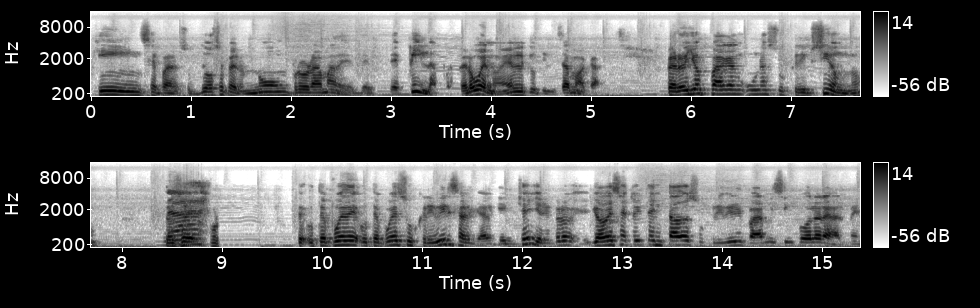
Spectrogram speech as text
15, para el sub 12, pero no un programa de, de, pila, pues. Pero bueno, es el que utilizamos acá. Pero ellos pagan una suscripción, ¿no? Entonces, ah. usted, puede, usted puede suscribirse al, Game Changer. Yo, creo, yo a veces estoy tentado de suscribir y pagar mis 5 dólares al mes.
